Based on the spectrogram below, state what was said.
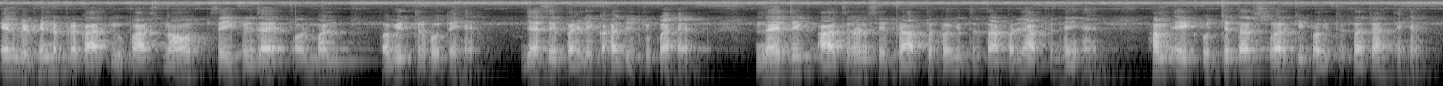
इन विभिन्न प्रकार की उपासनाओं से हृदय और मन पवित्र होते हैं। जैसे पहले कहा जा चुका है, नैतिक आचरण से प्राप्त पवित्रता पर्याप्त नहीं है। हम एक उच्चतर स्वर की पवित्रता चाहते हैं।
